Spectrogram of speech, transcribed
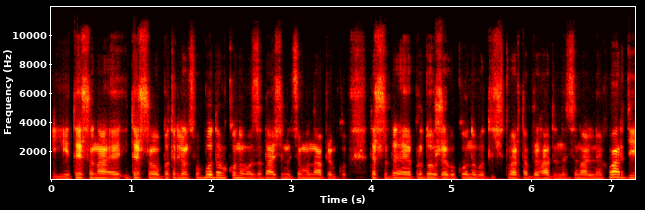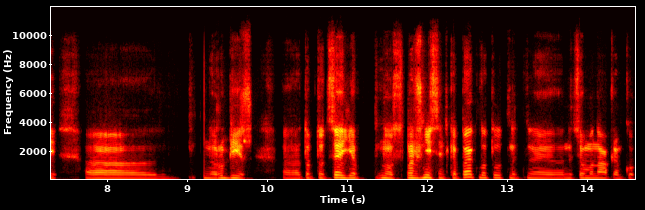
і те, що на і те, що батальйон Свобода виконував задачі на цьому напрямку, те, що е, продовжує виконувати 4-та бригада Національної гвардії. Рубіж, Е, тобто, це є ну справжнісіньке пекло тут на, е, на цьому напрямку,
